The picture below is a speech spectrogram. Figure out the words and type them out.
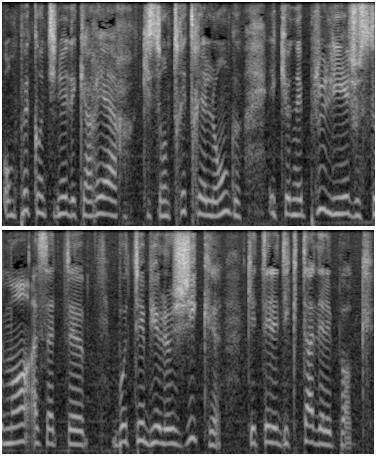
on peut continuer des carrières qui sont très très longues et qu'on n'est plus lié justement à cette euh, beauté biologique qui était les dictats de l'époque.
